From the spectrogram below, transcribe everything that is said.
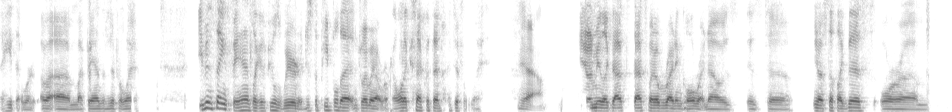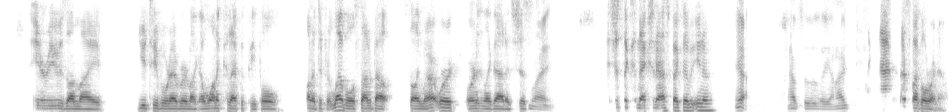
I hate that word. Uh, uh, my fans in a different way. Even saying fans, like it feels weird. Just the people that enjoy my artwork. I want to connect with them in a different way. yeah You know what I mean? Like that's that's my overriding goal right now is is to you know stuff like this or um, interviews on my YouTube or whatever. Like I want to connect with people on a different level. It's not about selling my artwork or anything like that. It's just right it's just the connection aspect of it. You know, Yeah, absolutely and i that's my goal right now.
